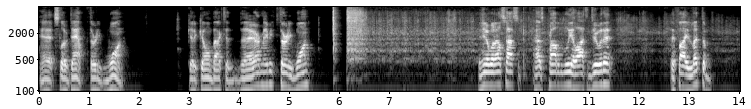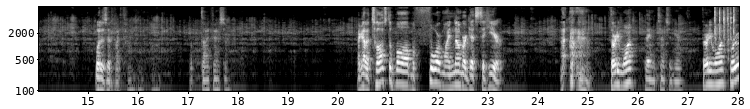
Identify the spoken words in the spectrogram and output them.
Yeah, it slowed down. 31. Get it going back to there, maybe. 31. And you know what else has, has probably a lot to do with it? If I let the What is it if I throw? Die faster. I got to toss the ball before my number gets to here. 31, paying attention here. 31 through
